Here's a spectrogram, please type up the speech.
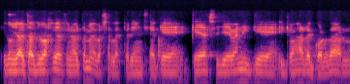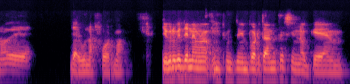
que conlleva el tatuaje y al final también va a ser la experiencia que, que ellas se llevan y que, y que van a recordar, ¿no? De, de alguna forma. Yo creo que tiene un punto importante, sino que mm,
